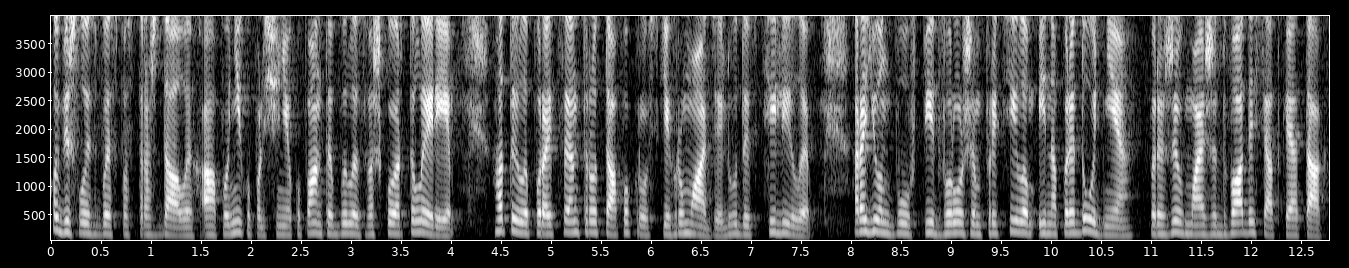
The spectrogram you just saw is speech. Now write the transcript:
Обійшлось без постраждалих. А по Нікопольщині окупанти били з важкої артилерії. Гатили по райцентру та Покровській громаді. Люди вціліли. Район був під ворожим прицілом і напередодні пережив майже два десятки атак.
